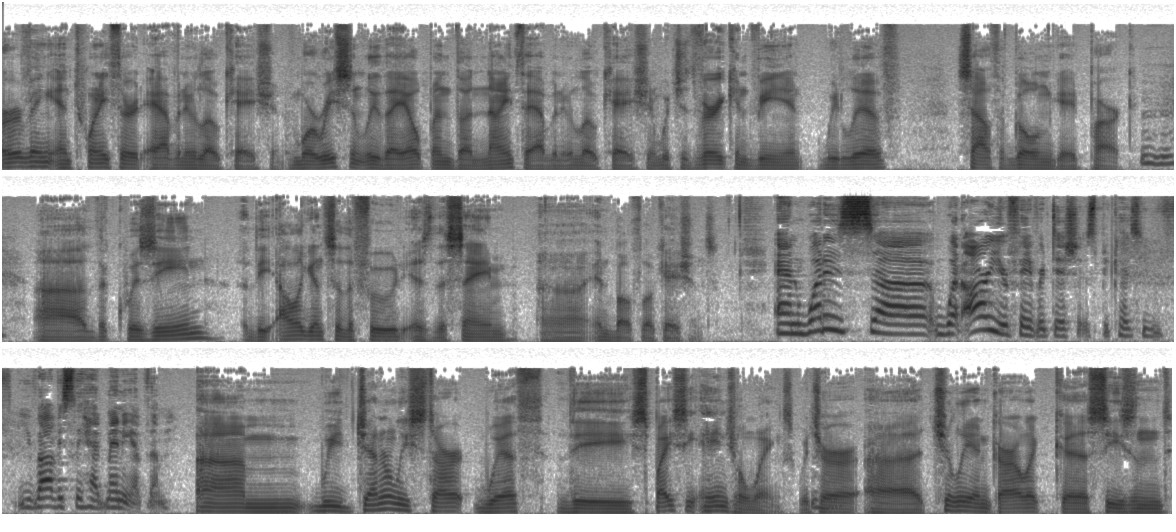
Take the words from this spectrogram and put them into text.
Irving and 23rd Avenue location. More recently, they opened the 9th Avenue location, which is very convenient. We live south of Golden Gate Park. Mm-hmm. Uh, the cuisine, the elegance of the food is the same uh, in both locations. And what is uh, what are your favorite dishes? Because you've you've obviously had many of them. Um, we generally start with the spicy angel wings, which Mhm. are uh, chili and garlic uh, seasoned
